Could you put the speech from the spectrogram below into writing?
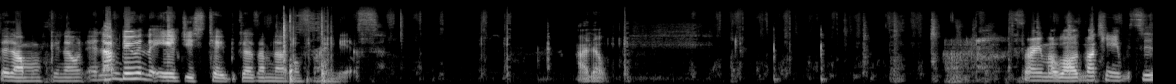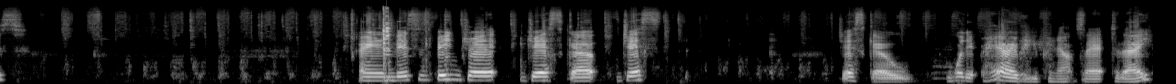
That I'm working on. And I'm doing the edges too because I'm not going to frame this. I don't frame a lot of my canvases. And this has been Je Jessica, Jess, Jessica whatever, however you pronounce that today.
